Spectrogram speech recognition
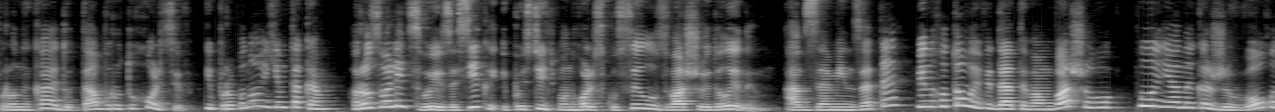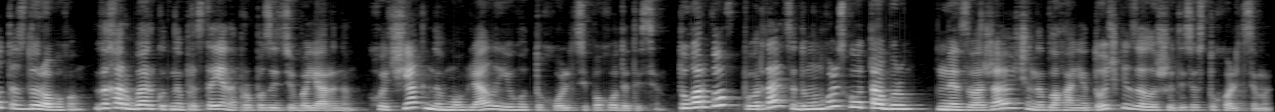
проникає до табору тухольців і пропонує їм таке: розваліть свої засіки і пустіть монгольську силу з вашої долини. А взамін за те він готовий віддати вам вашого полоняника живого та здорового. Захар Беркут не пристає на пропозицію боярина, хоч як не вмовляли його тухольці погодитися. Тугар Вовк повертається до монгольського табору, незважаючи на благання дочки залишитися з тухольцями.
